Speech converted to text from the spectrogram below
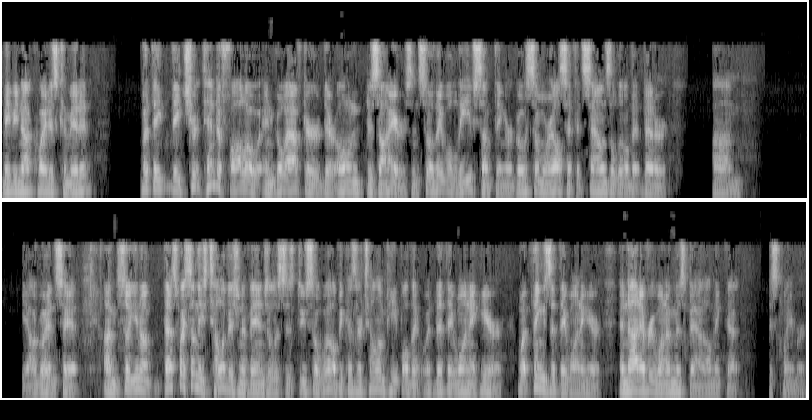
maybe not quite as committed, but they, they ch- tend to follow and go after their own desires. And so they will leave something or go somewhere else if it sounds a little bit better. Um, yeah, I'll go ahead and say it. Um, so you know that's why some of these television evangelists do so well because they're telling people that that they want to hear what things that they want to hear, and not every one of them is bad. I'll make that disclaimer.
